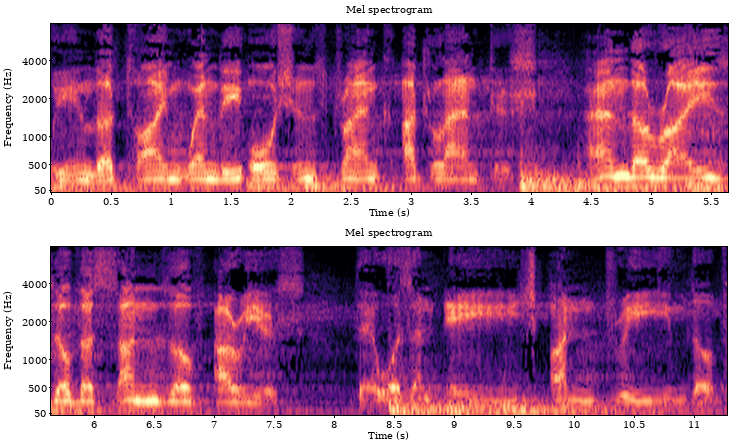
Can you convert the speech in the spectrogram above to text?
Between the time when the oceans drank Atlantis and the rise of the sons of Arius, there was an age undreamed of.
